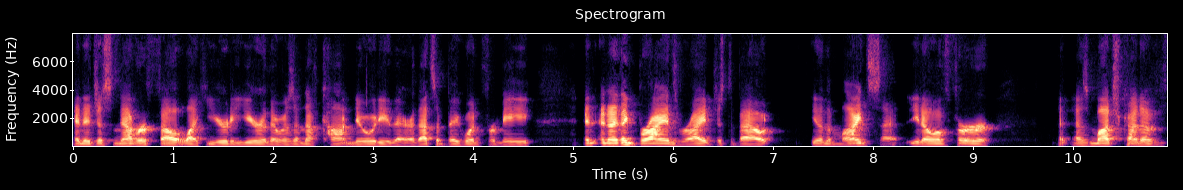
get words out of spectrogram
And it just never felt like year to year there was enough continuity there. That's a big one for me. And and I think Brian's right just about, you know, the mindset, you know, for as much kind of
